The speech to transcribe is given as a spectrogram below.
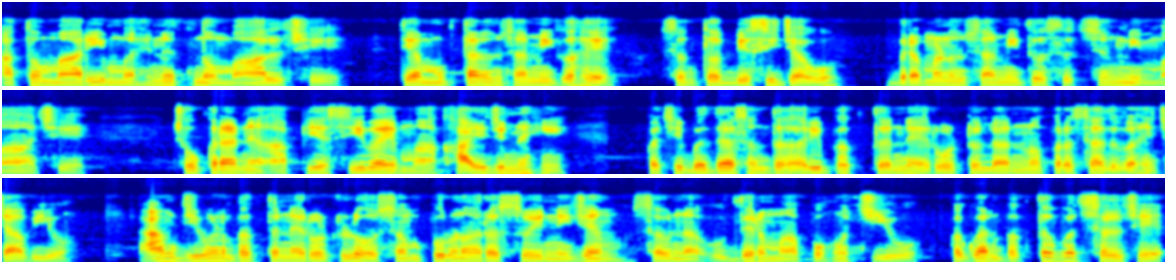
આ તો મારી મહેનતનો માલ છે. ત્યાં મુક્તાનંદ સ્વામી કહે, સંતો બેસી જાઓ. બ્રહ્માનંદ સ્વામી તો સત્સંગની માં છે. છોકરાને આપ્યા સિવાયમાં ખાય જ નહીં. પછી બધા સંત હરિભક્તને રોટલાનો પ્રસાદ વહેંચાવ્યો. આમ જીવણ ભક્તને રોટલો સંપૂર્ણ રસોઈની જેમ સૌના ઉદરમાં પહોંચ્યો. ભગવાન ભક્તવત્સલ છે.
